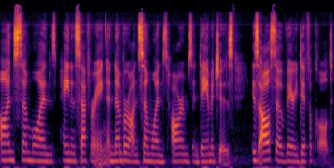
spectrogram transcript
on someone's pain and suffering, a number on someone's harms and damages, is also very difficult.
